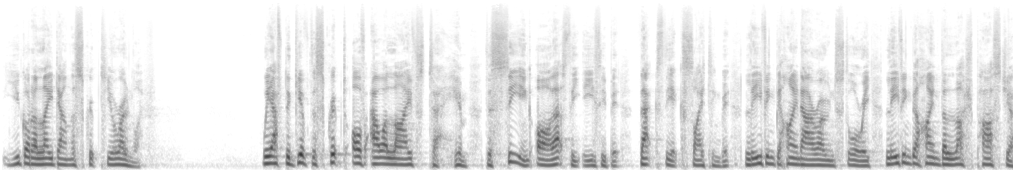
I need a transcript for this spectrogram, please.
you've got to lay down the script to your own life. We have to give the script of our lives to Him. The seeing, oh, that's the easy bit. That's the exciting bit. Leaving behind our own story, leaving behind the lush pasture,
